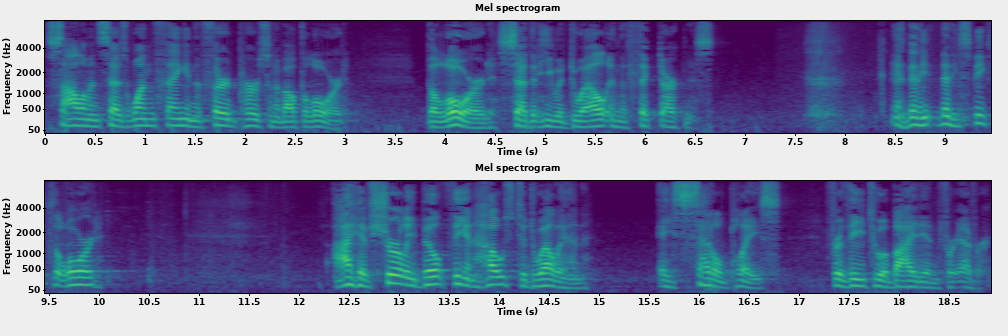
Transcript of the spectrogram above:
Solomon says one thing in the third person about the Lord. The Lord said that he would dwell in the thick darkness. And then he, then he speaks to the Lord. I have surely built thee an house to dwell in, a settled place for thee to abide in forever.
